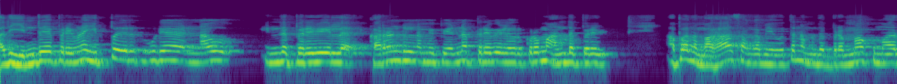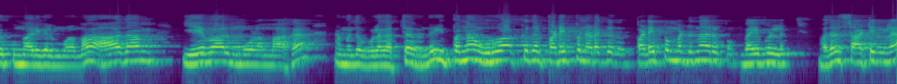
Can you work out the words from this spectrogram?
அது இன்றைய பிறவினா இப்போ இருக்கக்கூடிய நவ் இந்த பிறவியில் கரண்டில் நம்ம இப்போ என்ன பிறவியில் இருக்கிறோமோ அந்த பிறவி. அப்போ அந்த மகா சங்கம் யுகத்தை நம்ம இந்த பிரம்மா குமார் குமாரிகள் மூலமாக ஆதாம் ஏவாள் மூலமாக நம்ம இந்த உலகத்தை வந்து இப்பதான் உருவாக்குதல் படைப்பு நடக்குது. படைப்பு மட்டும்தான் இருக்கும் பைபிள்ல. முதல் ஸ்டார்டிங்கில்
